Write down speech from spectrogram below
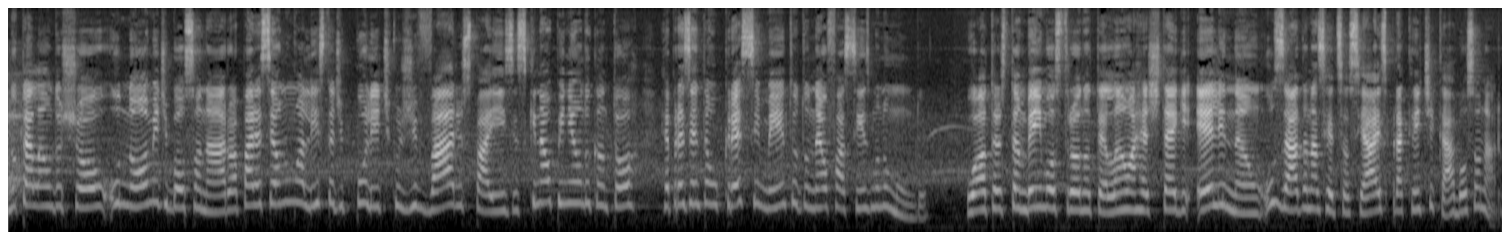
No telão do show, o nome de Bolsonaro apareceu numa lista de políticos de vários países que, na opinião do cantor, representam o crescimento do neofascismo no mundo. Waters também mostrou no telão a hashtag Ele Não, usada nas redes sociais para criticar Bolsonaro.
